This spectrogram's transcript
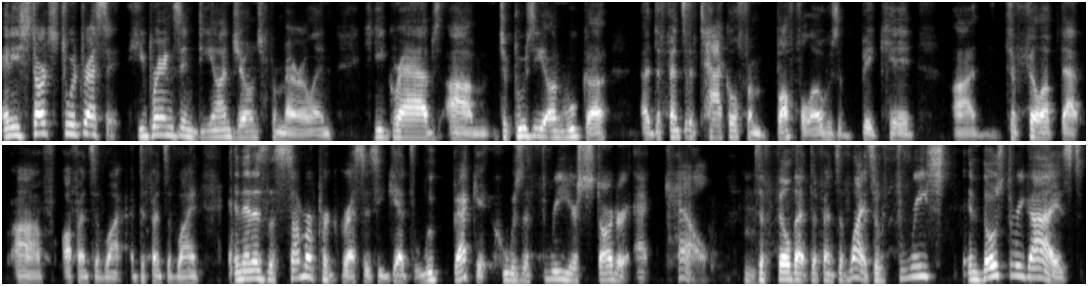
and he starts to address it. He brings in Deon Jones from Maryland. He grabs um, Chibueze Onwuka, a defensive tackle from Buffalo, who's a big kid. uh, to fill up that uh, offensive line, defensive line. And then as the summer progresses, he gets Luc Bequette, who was a three-year starter at Cal, hmm. to fill that defensive line. So three, and those three guys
